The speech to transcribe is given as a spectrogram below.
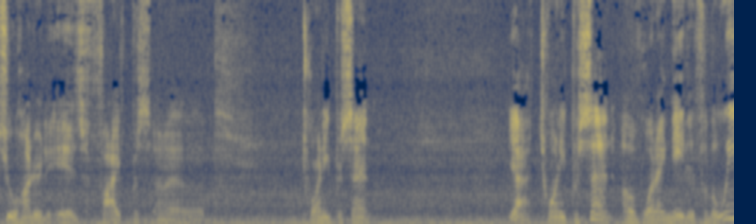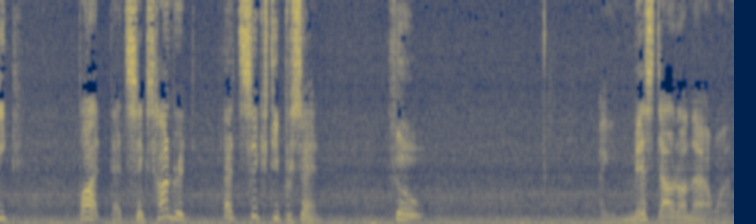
200 is 5% uh, 20%. Yeah, 20% of what I needed for the week. But that 600, that's 60%. So I missed out on that one.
